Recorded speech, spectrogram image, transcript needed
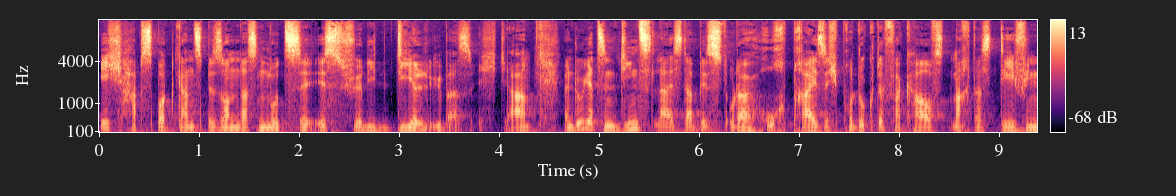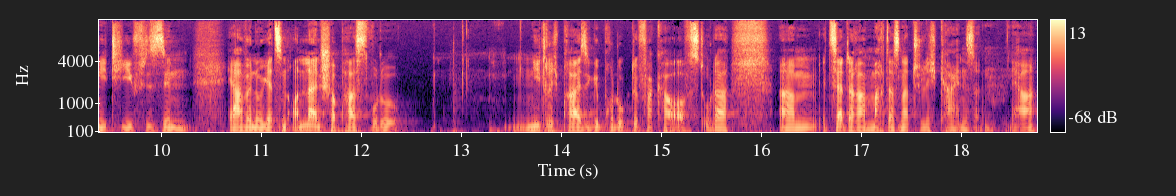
ich HubSpot ganz besonders nutze, ist für die Deal-Übersicht. Ja, wenn du jetzt ein Dienstleister bist oder hochpreisig Produkte verkaufst, macht das definitiv Sinn. Ja, wenn du jetzt einen Online-Shop hast, wo du niedrigpreisige Produkte verkaufst oder ähm, etc., macht das natürlich keinen Sinn, ja,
